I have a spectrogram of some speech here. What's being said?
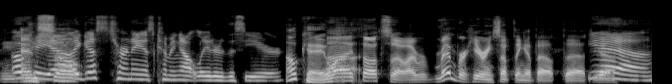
Mm. Okay, And yeah, so- I guess Turn A is coming out later this year. Okay, well, I thought so. I remember hearing something about that. Yeah. Yeah.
